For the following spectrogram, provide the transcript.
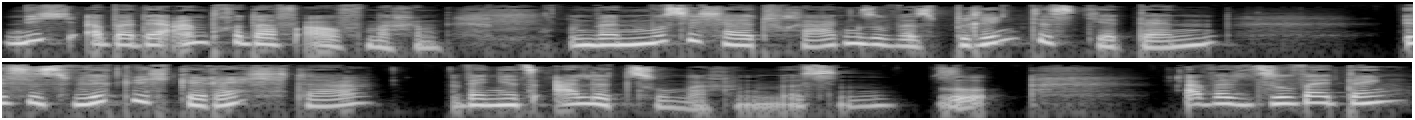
nicht, aber der andere darf aufmachen? Und dann muss ich halt fragen, so was bringt es dir denn? Ist es wirklich gerechter, wenn jetzt alle zumachen müssen? So. Aber so weit denkt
